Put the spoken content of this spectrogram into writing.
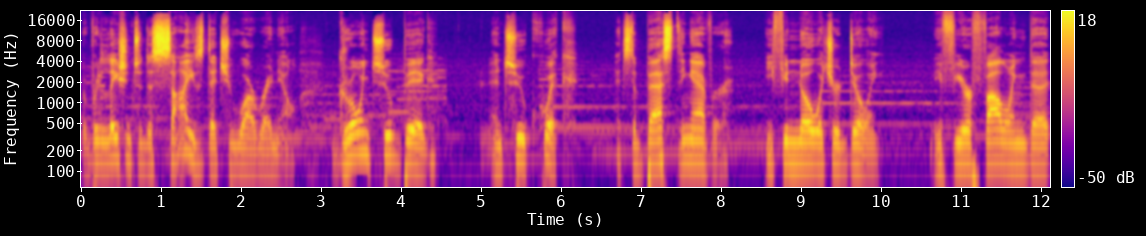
relation to the size that you are right now. Growing too big and too quick, it's the best thing ever if you know what you're doing. If you're following the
